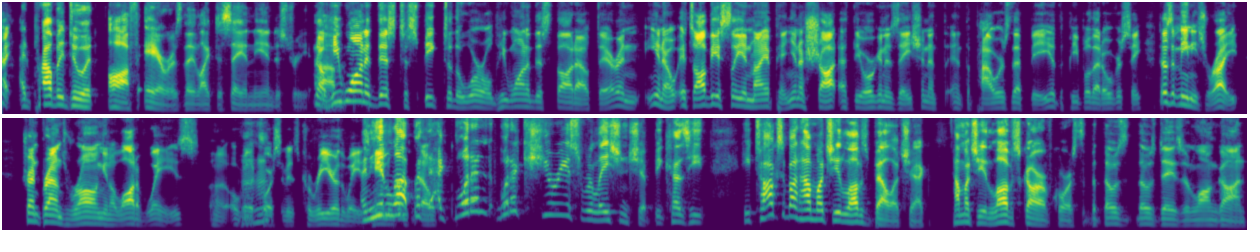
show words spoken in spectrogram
right. I'd probably do it off air, as they like to say in the industry. No, um, he wanted this to speak to the world. He wanted this thought out there. And, you know, it's obviously, in my opinion, a shot at the organization and, and the powers that be, at the people that oversee. Doesn't mean he's right. Trent Brown's wrong in a lot of ways uh, over mm-hmm. the course of his career, the way he's and he loved. But what a what a curious relationship because he he talks about how much he loves Belichick, how much he loves Scar, of course, but those those days are long gone.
